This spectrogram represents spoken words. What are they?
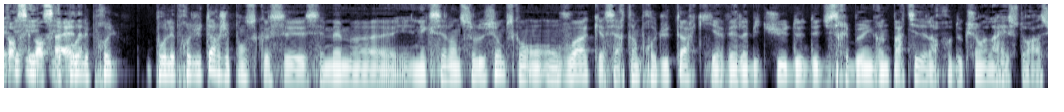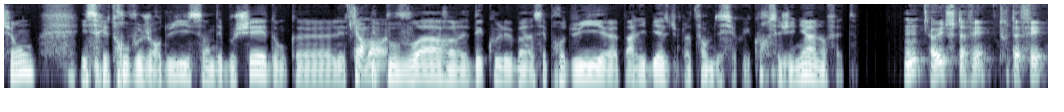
forcément, ça aide pour les producteurs, je pense que c'est même euh, une excellente solution parce qu'on on voit qu'il y a certains producteurs qui avaient l'habitude de distribuer une grande partie de leur production à la restauration, ils se retrouvent aujourd'hui sans déboucher. Donc euh, les faire de pouvoir euh, découler bah, ces produits par les biais d'une plateforme des circuits courts, c'est génial en fait. Mmh. ah oui, tout à fait, tout à fait.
